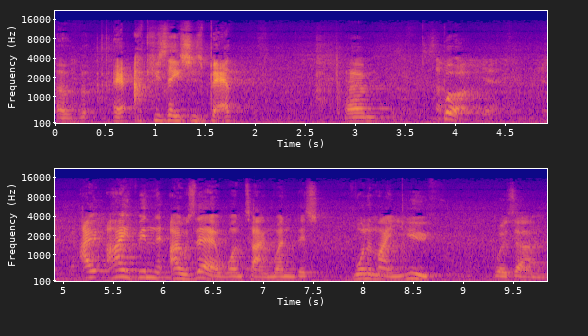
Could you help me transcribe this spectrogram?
of uh, accusations, Beth. Um, but I, I've been, I was there one time when this one of my youth was um,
